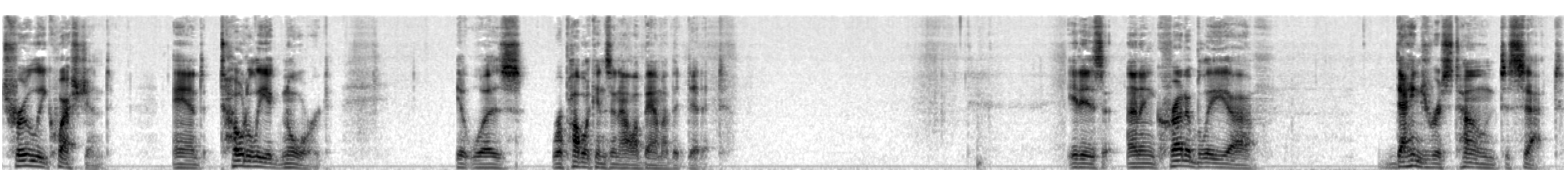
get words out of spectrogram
truly questioned and totally ignored. It was Republicans in Alabama that did it. It is an incredibly uh, dangerous tone to set.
